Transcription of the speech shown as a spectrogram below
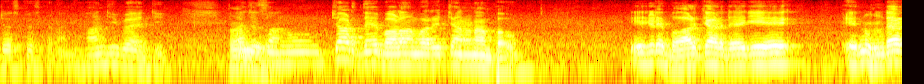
ਡਿਸਕਸ ਕਰਾਂਗੇ। ਹਾਂਜੀ ਵੈਦ ਜੀ ਅੱਜ ਸਾਨੂੰ ਝੜਦੇ ਵਾਲਾਂ ਬਾਰੇ ਚਾਨਣਾ ਪਾਓ ਇਹ ਜਿਹੜੇ ਵਾਲ ਝੜਦੇ ਜੀ ਇਹ ਇਹਨੂੰ ਹੁੰਦਾ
